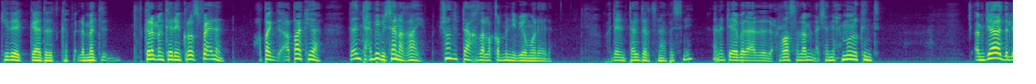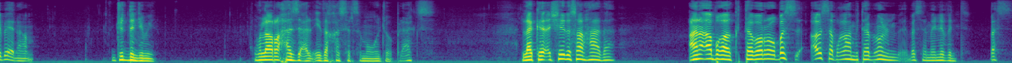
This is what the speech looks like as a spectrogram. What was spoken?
كذا قادر تقفل لما تتكلم عن كاريون كروس فعلا اعطاك أعطاك إياه. ده أنت حبيبي سنة غايب. شلون انت تاخذ اللقب مني بيوم وليلة؟ بعدين أنت تقدر تنافسني؟ أنا جايب حراس الأمن عشان يحمونك أنت. امجاد اللي بينهم. جدا جميل. ولا راح أزعل إذا خسر سمو جو بالعكس. لكن الشيء اللي صار هذا أنا أبغى كتاب بس بس أبغاهم يتابعون بس ال main event. بس.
